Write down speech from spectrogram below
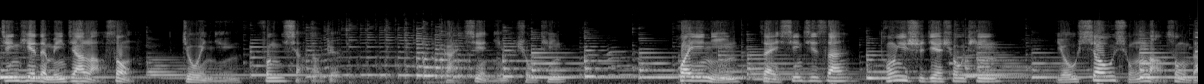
今天的名家朗诵就为您分享到这里，感谢您的收听。欢迎您在星期三同一时间收听由肖雄朗诵的。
